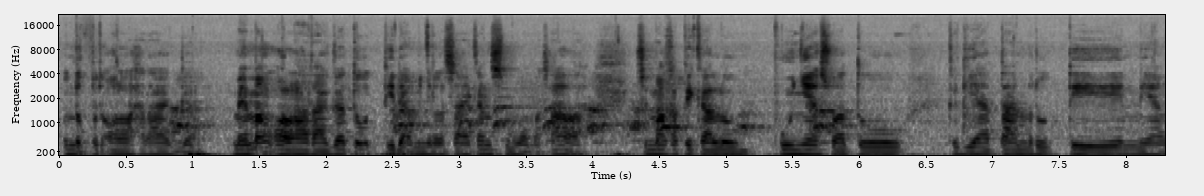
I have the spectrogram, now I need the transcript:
untuk berolahraga. Memang olahraga tuh tidak menyelesaikan semua masalah. Cuma ketika lo punya suatu kegiatan rutin yang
